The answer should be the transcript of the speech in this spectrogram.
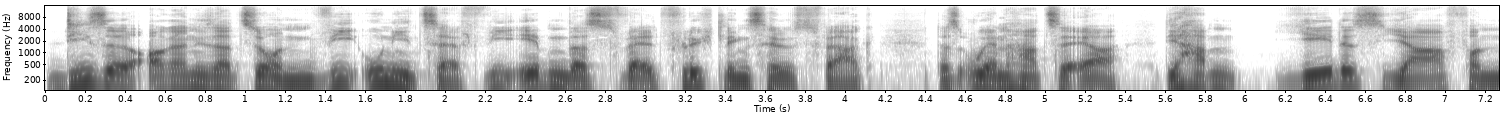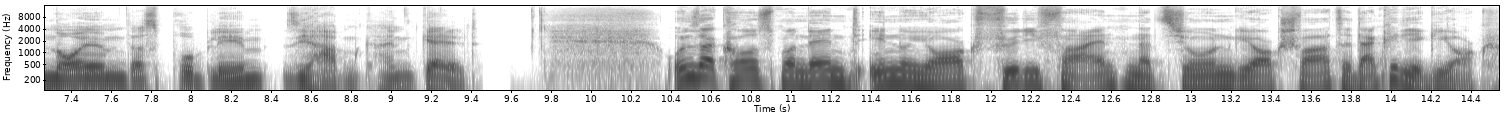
Diese Organisationen wie UNICEF, wie eben das Weltflüchtlingshilfswerk, das UNHCR, die haben jedes Jahr von neuem das Problem, sie haben kein Geld. Unser Korrespondent in New York für die Vereinten Nationen, Georg Schwarte. Danke dir, Georg.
